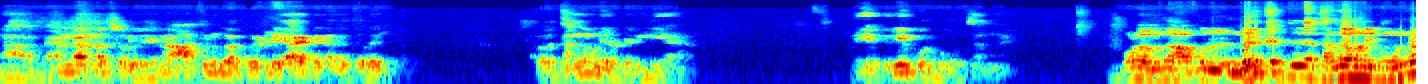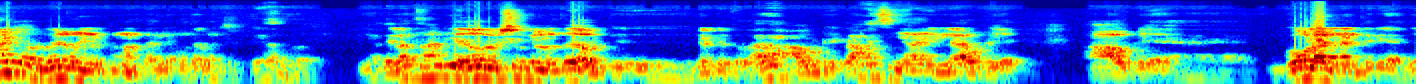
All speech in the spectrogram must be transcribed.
நான் வேண்டாம்னு சொல்லல. ஏன்னா அதிமுக பீரியட்ல யார்கிட்ட அந்த துறை. அவர் தங்கமணியோட இல்லையா? மிகப்பெரிய பொறுப்பு கொடுத்தாங்க. போல வந்து அவர் நெருக்கத்து தங்கமணிக்கு முன்னாடி அவர் வேலுமணி நெருக்கமா இருந்தார் முதலமைச்சருக்கு அதெல்லாம் தாண்டி ஏதோ ஒரு விஷயங்கள் வந்து அவருக்கு நெருக்கத்து அதான் அவருடைய ராசியா இல்லை? அவருடைய அவருடைய கோலா என்னன்னு தெரியாது.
